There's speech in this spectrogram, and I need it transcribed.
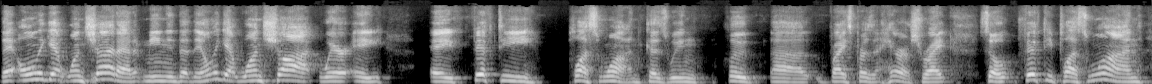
they only get one shot at it, meaning that they only get one shot where a, a 50 plus one, because we include uh, Vice President Harris, right? So 50 plus one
